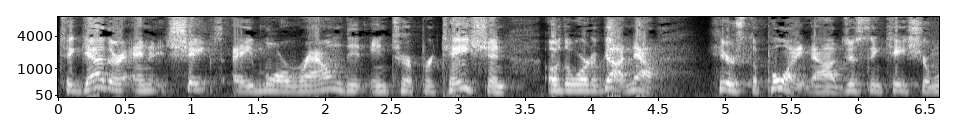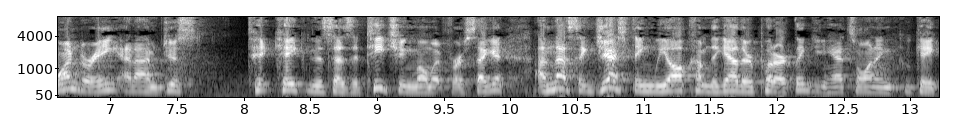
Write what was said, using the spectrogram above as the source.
together and it shapes a more rounded interpretation of the Word of God. Now, here's the point. Now, just in case you're wondering, and I'm just taking this as a teaching moment for a second, I'm not suggesting we all come together, put our thinking hats on, and, okay,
